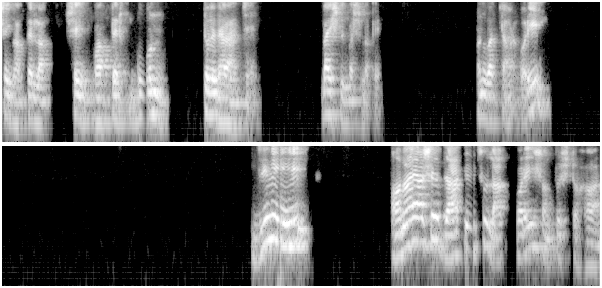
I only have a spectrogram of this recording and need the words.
সেই ভক্তের সেই ভক্তের গুণ তুলে ধরা হচ্ছে। বাইশ নম্বর শ্লোকে। অনুবাদটা আমরা করি। যিনি অনায়াসে যা কিছু লাভ করেই সন্তুষ্ট হন,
